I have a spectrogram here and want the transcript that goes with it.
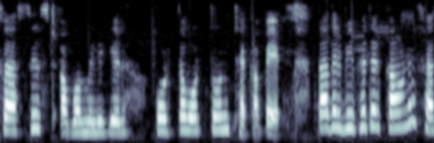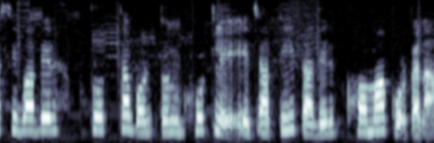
ফ্যাসিস্ট আওয়ামী লীগের প্রত্যাবর্তন ঠেকাবে। তাদের বিভেদের কারণে ফ্যাসিবাদের প্রত্যাবর্তন ঘটলে এ জাতি তাদের ক্ষমা করবে না।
